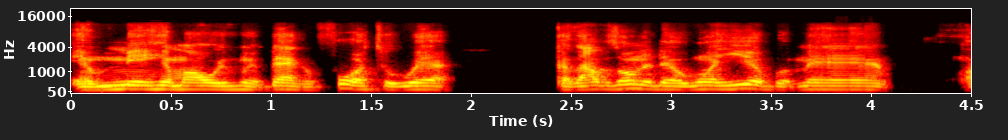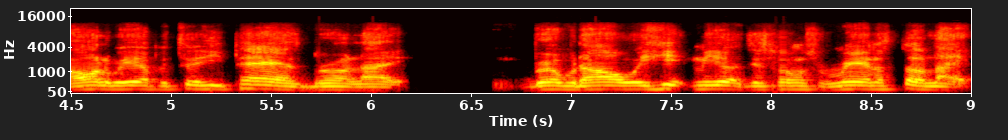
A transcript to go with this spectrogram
And me and him always went back and forth to where because I was only there one year, but man, all the way up until he passed, bro, like bro would always hit me up just on some random stuff like,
